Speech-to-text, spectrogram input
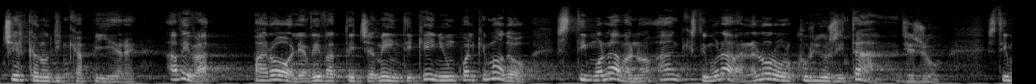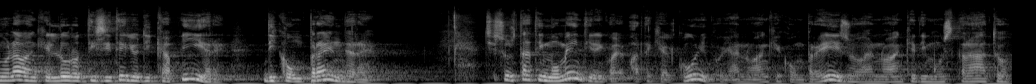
cercano di capire, aveva parole, aveva atteggiamenti che in un qualche modo stimolavano anche stimolavano la loro curiosità, Gesù, stimolava anche il loro desiderio di capire, di comprendere. Ci sono stati momenti nei quali, a parte che alcuni poi hanno anche compreso, hanno anche dimostrato,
